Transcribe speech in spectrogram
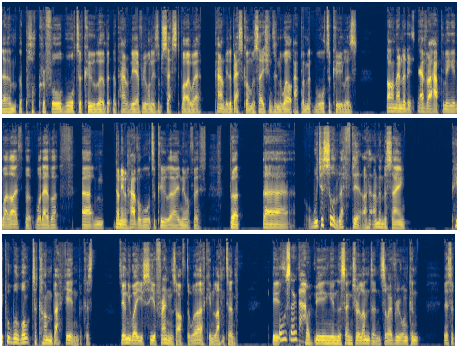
um, apocryphal water cooler that apparently everyone is obsessed by, where apparently the best conversations in the world happen at water coolers. I don't remember this ever happening in my life, but whatever. Um, don't even have a water cooler in the office. But uh, we just sort of left it. I, I remember saying, people will want to come back in because the only way you see your friends after work in London is also that by being in the centre of London, so everyone can There's a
